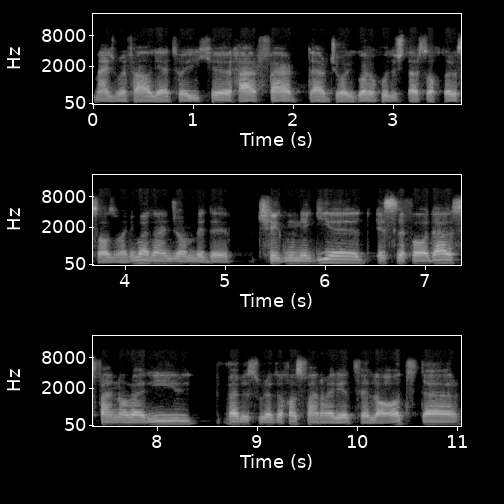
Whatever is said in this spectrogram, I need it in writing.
مجموع فعالیت هایی که هر فرد در جایگاه خودش در ساختار سازمانی باید انجام بده. چگونگی استفاده از فناوری و به صورت خاص فناوری اطلاعات در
